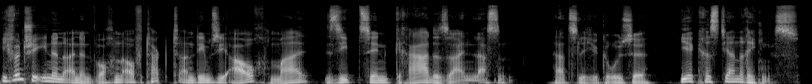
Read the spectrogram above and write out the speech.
Ich wünsche Ihnen einen Wochenauftakt, an dem Sie auch mal 17 Grade sein lassen. Herzliche Grüße, Ihr Christian Rickens.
